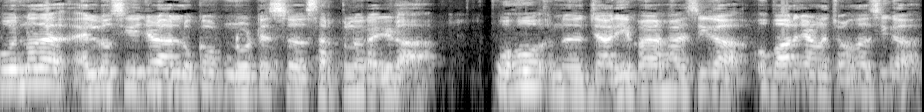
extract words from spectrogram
ਉਹਨਾਂ ਦਾ ਐਲਓਸੀ ਜਿਹੜਾ ਲੁੱਕ ਆਊਟ ਨੋਟਿਸ ਸਰਕੂਲਰ ਹੈ ਜਿਹੜਾ। ਉਹ ਜਾਰੀ ਹੋਇਆ ਹੋਇਆ ਸੀਗਾ ਉਹ ਬਾਹਰ ਜਾਣਾ ਚਾਹੁੰਦਾ ਸੀਗਾ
